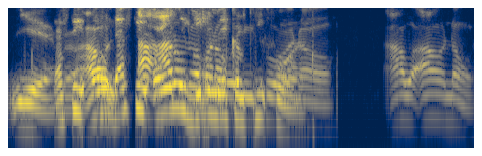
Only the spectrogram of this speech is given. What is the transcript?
Yeah, That's bro. the only- that's the I- I only know game about they compete for. or No, I, I don't know.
